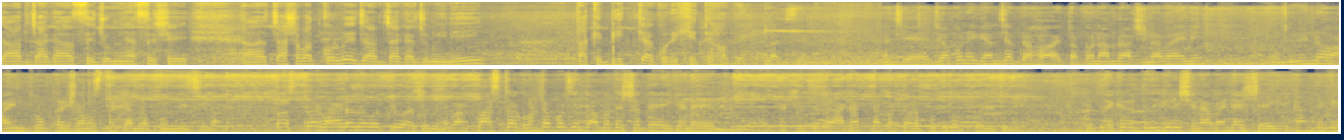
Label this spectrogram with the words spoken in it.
যার জায়গা আছে, জমি আছে, সে চাষাবাদ করবে, যার জায়গা জমি নেই, তাকে ভিক্ষা করে খেতে হবে। লাগছে যে যখন এই গ্যাঞ্জামটা হয়, তখন আমরা সেনাবাহিনী, বিভিন্ন আইন প্রকারী সংস্থাকে আমরা ফোন দিয়েছিলাম। পাঁচটা ঘণ্টা যাবত কেউ আসেনি। এবং পাঁচটা ঘণ্টা পর্যন্ত আমাদের সাথে এখানে ফ্যাক্টরিতে আঘাত না করতে আমরা প্রতিরোধ করে তুলি। কিন্তু এখানে দুই গাড়ি সেনাবাহিনী এসে এখান থেকে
